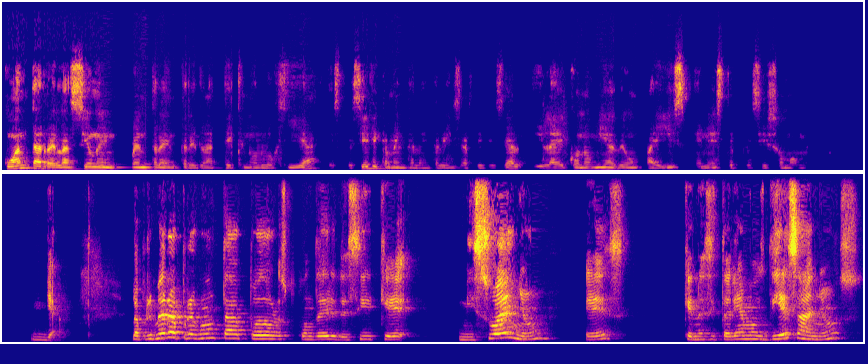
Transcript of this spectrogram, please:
cuánta relación encuentra entre la tecnología, específicamente la inteligencia artificial, y la economía de un país en este preciso momento? Ya. La primera pregunta puedo responder y decir que mi sueño es que necesitaríamos 10 años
